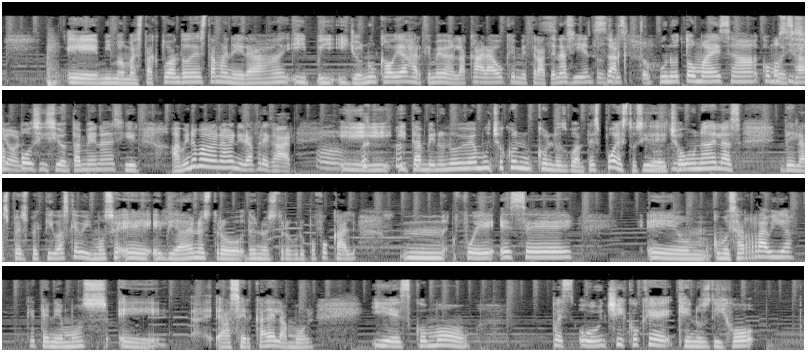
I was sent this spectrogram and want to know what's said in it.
eh, mi mamá está actuando de esta manera y, y- y yo nunca voy a dejar que me vean la cara o que me traten así. Entonces Exacto. uno toma esa, como esa Posición. posición también a decir, a mí no me van a venir a fregar. Mm. Y, y también uno vive mucho con, con los guantes puestos y de hecho una de las de las perspectivas que vimos eh, el día de nuestro de nuestro grupo focal mm, fue ese eh, como esa rabia que tenemos eh, acerca del amor y es como pues hubo un chico que, que nos dijo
